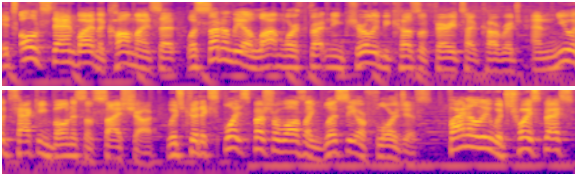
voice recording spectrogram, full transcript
Its old standby, the Calm Mindset, was suddenly a lot more threatening purely because of fairy type coverage and the new attacking bonus of Psyshock, which could exploit special walls like Blissey or Florges. Finally, with Choice Specs,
